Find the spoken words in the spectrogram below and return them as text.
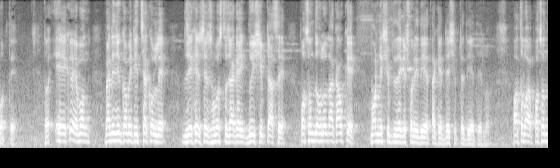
করতে। তো এবং ম্যানেজিং কমিটি ইচ্ছা করলে যেখে সে সমস্ত জায়গায় দুই শিফট আছে, পছন্দ হলো না কাউকে মর্নিং শিফট থেকে সরিয়ে দিয়ে তাকে ডে শিফটে দিয়ে দিল। অথবা পছন্দ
